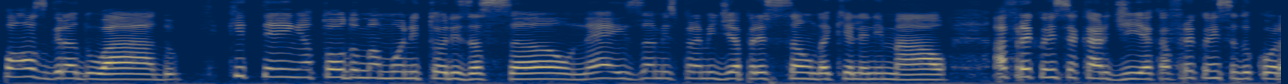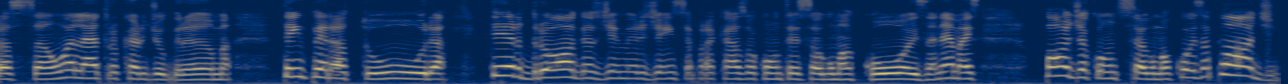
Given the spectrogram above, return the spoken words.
pós-graduado, que tenha toda uma monitorização, né? Exames para medir a pressão daquele animal, a frequência cardíaca, a frequência do coração, o eletrocardiograma, temperatura, ter drogas de emergência para caso aconteça alguma coisa, né? Mas pode acontecer alguma coisa? Pode.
